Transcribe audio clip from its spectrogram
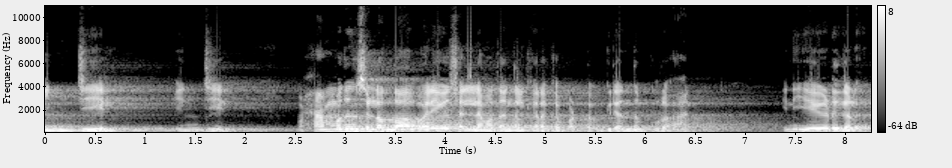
ഇഞ്ചീൽ ഇഞ്ചീൽ മുഹമ്മദ് സല്ലാഹു അലൈഹി വസ്ല്ലാം തങ്ങൾക്ക് ഇറക്കപ്പെട്ട ഗ്രന്ഥം ഖുർആൻ. ഇനി ഏടുകൾ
